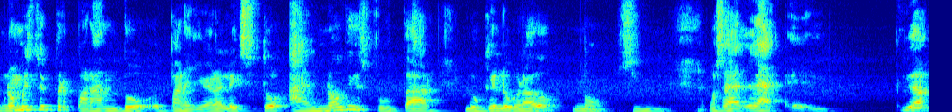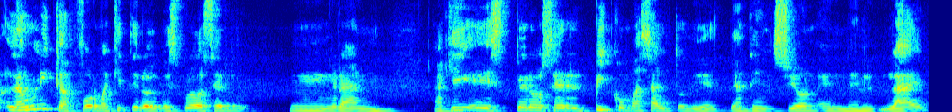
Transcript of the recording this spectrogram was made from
no me estoy preparando para llegar al éxito al no disfrutar lo que he logrado. No, o sea, la, la, única forma, aquí te lo espero hacer un gran, Aquí espero ser el pico más alto de, atención en el live.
